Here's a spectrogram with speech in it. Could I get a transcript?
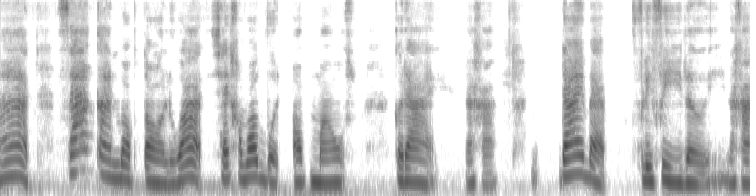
มารถสร้างการบอกต่อหรือว่าใช้คำว่า Word of mouth ก็ได้นะคะ ได้แบบ ฟรีๆเลยนะคะ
